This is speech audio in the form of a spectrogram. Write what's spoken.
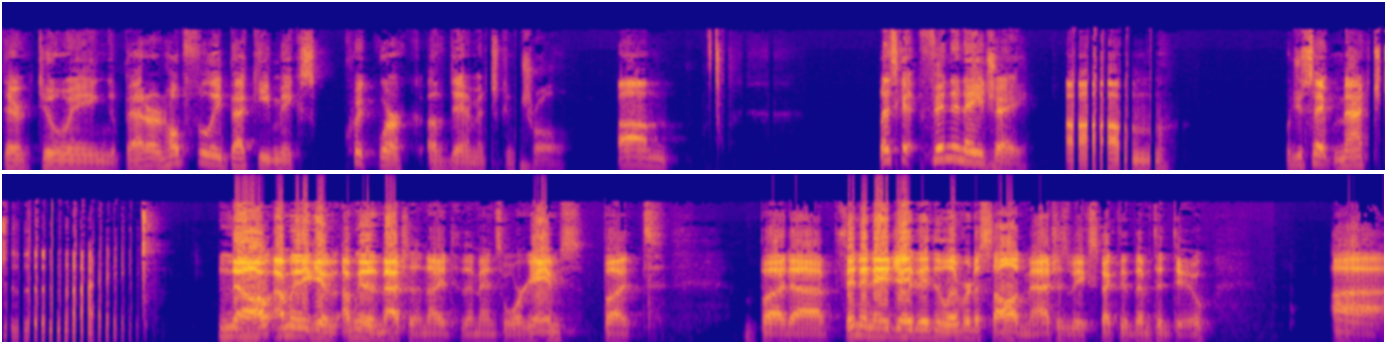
they're doing better and hopefully Becky makes quick work of damage control. Um let's get Finn and AJ. Um would you say match of the night? No, I'm going to give I'm going to match of the night to the men's war games, but but uh, Finn and AJ they delivered a solid match as we expected them to do. Uh,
